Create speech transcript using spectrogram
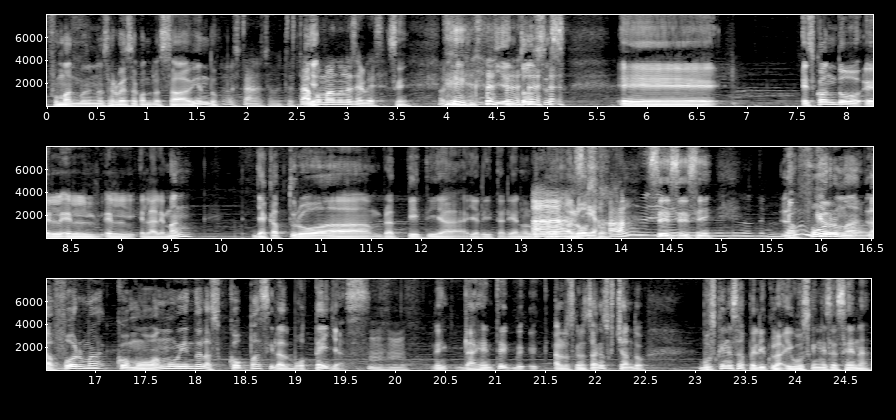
fumando una cerveza cuando lo estaba viendo. Está, te estaba Y- fumando una cerveza. Sí. Y entonces es cuando el, el- el- el alemán ya capturó a Brad Pitt y, a- y al italiano Ah, al oso. Sí, sí, sí. La forma, la forma como van moviendo las copas y las botellas. Eh, La gente, eh, a los que nos están escuchando, busquen esa película y busquen esa escena.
